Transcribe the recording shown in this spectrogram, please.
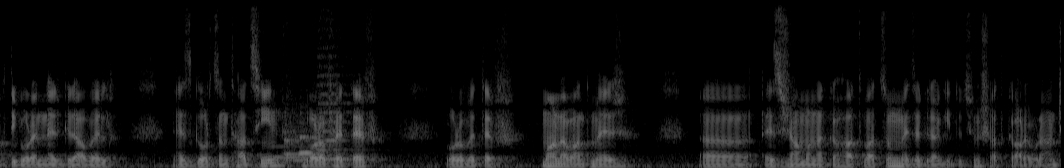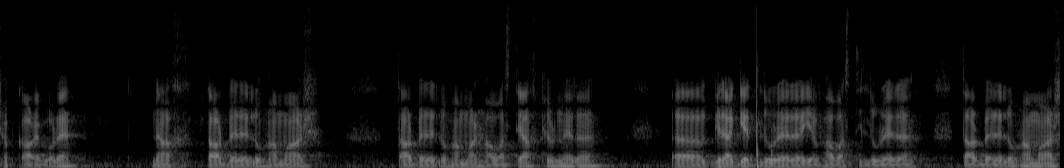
ակտիվորեն ներգրավել այս գործընթացին, որովհետև որովհետև մանավանդ մեր այս ժամանակահատվածում մեդիագրագիտությունը շատ կարևոր է, անչափ կարևոր է նախ տարբերելու համար տարբերելու համար հավաստի աղբյուրները, գրագետ լուրերը եւ հավաստի լուրերը տարբերելու համար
